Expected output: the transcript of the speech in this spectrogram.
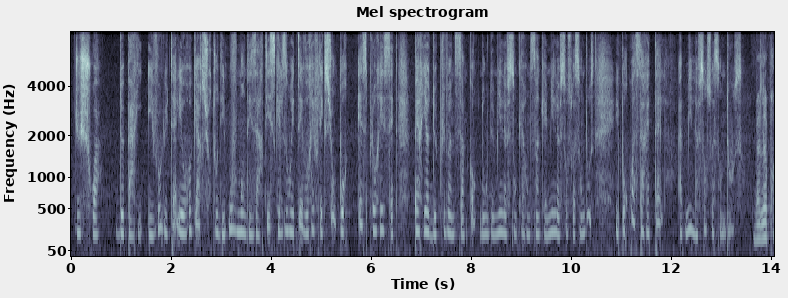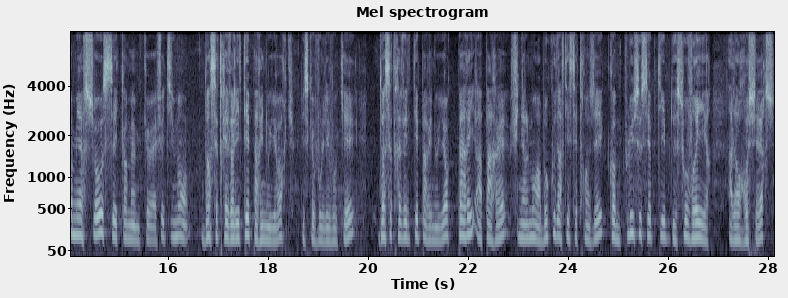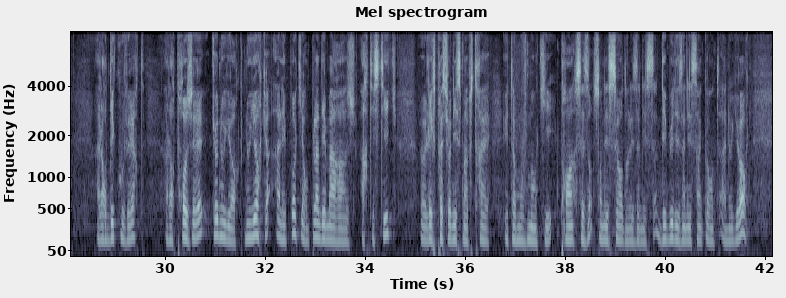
du choix de Paris évoluent-elles et au regard surtout des mouvements des artistes, quelles ont été vos réflexions pour explorer cette période de plus de 25 ans, donc de 1945 à 1972, et pourquoi s'arrête-t-elle à 1972 ben, La première chose, c'est quand même que, effectivement, dans cette rivalité Paris-New York, puisque vous l'évoquez, dans cette rivalité Paris-New York, Paris apparaît finalement à beaucoup d'artistes étrangers comme plus susceptible de s'ouvrir à leurs recherches, à leurs découvertes, à leurs projets que New York. New York, à l'époque, est en plein démarrage artistique. Euh, l'expressionnisme abstrait est un mouvement qui prend son essor dans les années, début des années 50 à New York,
